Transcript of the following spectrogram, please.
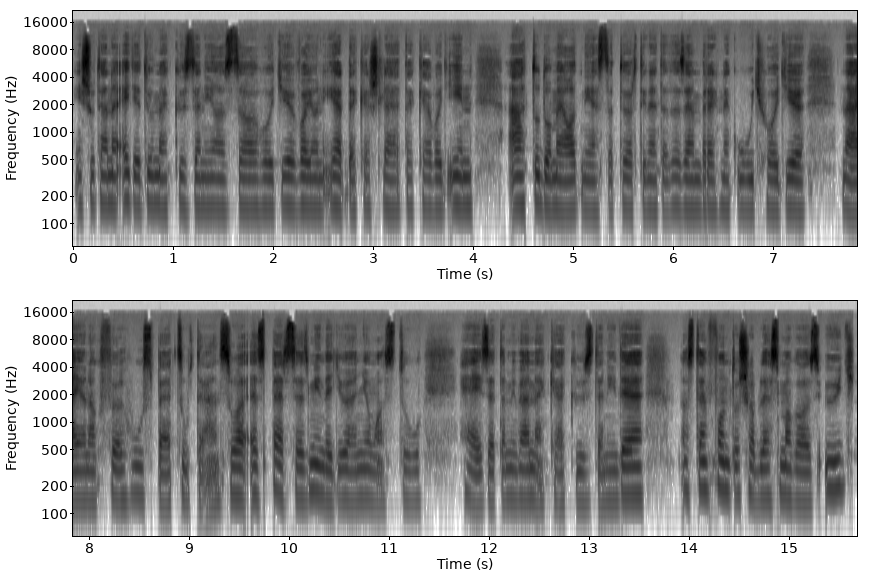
és utána egyedül megküzdeni azzal, hogy vajon érdekes lehetek-e, vagy én át tudom-e adni ezt a történetet az embereknek úgy, hogy ne álljanak föl 20 perc után. Szóval ez persze ez mindegy olyan nyomasztó helyzet, amivel meg kell küzdeni, de aztán fontosabb lesz maga az ügy.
